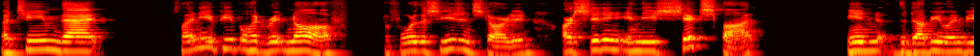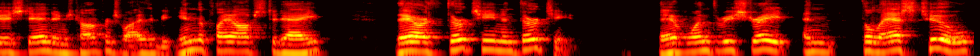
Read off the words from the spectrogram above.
a team that plenty of people had written off before the season started, are sitting in the sixth spot in the WNBA standings conference wise. They'd be in the playoffs today. They are 13 and 13. They have won three straight, and the last two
